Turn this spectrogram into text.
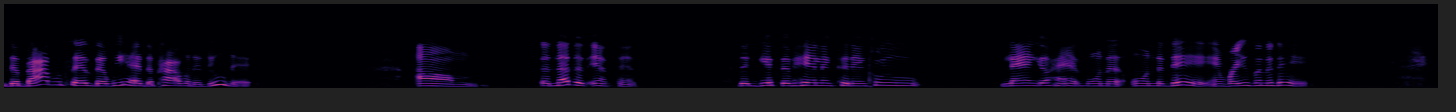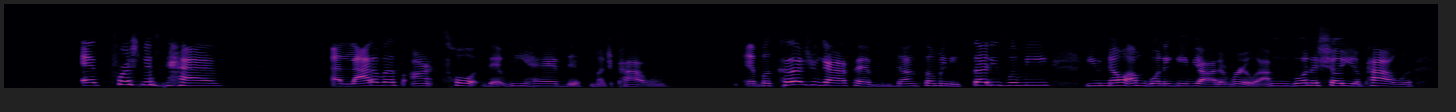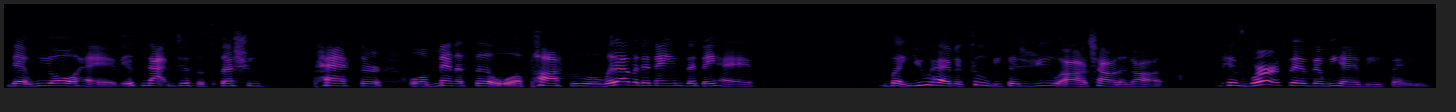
The Bible says that we have the power to do that. Um, another instance, the gift of healing could include laying your hands on the on the dead and raising the dead. As Christians, guys, a lot of us aren't taught that we have this much power. And because you guys have done so many studies with me, you know I'm going to give y'all the real. I'm going to show you the power that we all have. It's not just a special pastor or minister or apostle or whatever the names that they have. But you have it too because you are a child of God. His word says that we have these things.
